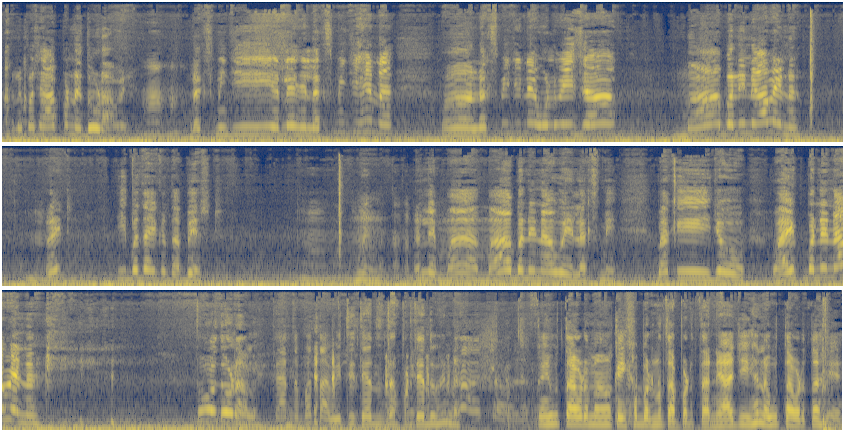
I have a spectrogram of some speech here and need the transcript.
એટલે પછી આપણને દોડાવે. લક્ષ્મીજી એટલે લક્ષ્મીજી હે ને લક્ષ્મીજીને ઓલવેઝમાં બનીને આવે ને રાઈટ એ બધા કરતા બેસ્ટ હમ. એટલે માં માં બનીને આવે લક્ષ્મી. બાકી જો વાઈફ બનીને આવે ને તો દોડાવે. ત્યાં તો બતાવી હતી તે દુતા પણ તે હે ને. કઈ ઉતાવળમાં કઈ ખબર નહોતા પડતા. ને આજે હે ને ઉતાવળતા છે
